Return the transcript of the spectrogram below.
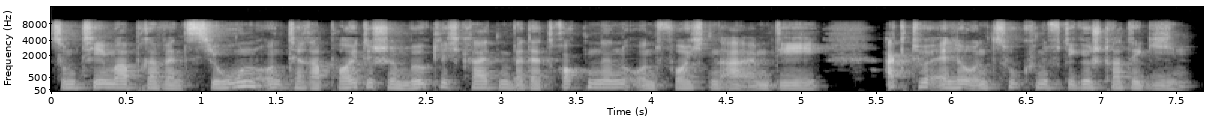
zum Thema Prävention und therapeutische Möglichkeiten bei der trockenen und feuchten AMD, aktuelle und zukünftige Strategien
